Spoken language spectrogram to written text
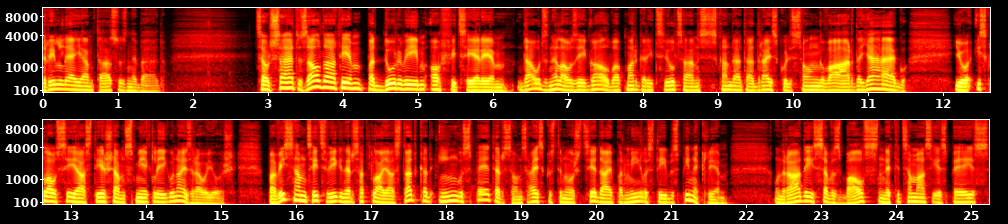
drillējām tās uz nebēdu. Caur sētu zaldātiem, pat durvīm oficieriem daudz nelauzīja galvu ap Margaritas Vilcānes skandētā draiskuļa songa vārda jēgu, jo izklausījās tiešām smieklīgi un aizraujoši. Pavisam cits Vigners atklājās tad, kad Ingus Petersons aizkustinoši dziedāja par mīlestības pinekļiem un rādīja savas balss neticamās iespējas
